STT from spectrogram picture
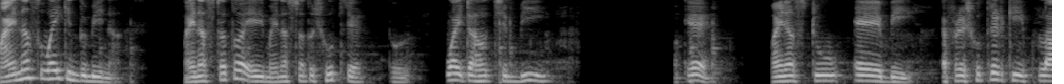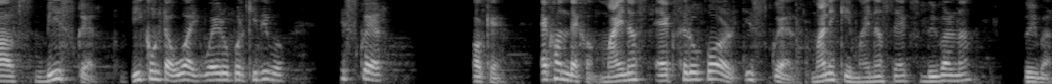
মাইনাস ওয়াই কিন্তু বি না। মাইনাসটা তো, এই মাইনাসটা তো সূত্রের তো ওয়াইটা হচ্ছে B okay minus two A B এরপরে সূত্রের কি? প্লাস বি স্কোয়ার বি কোনটা? ওয়াই ওয়াইয়ের উপর কি দিব? স্কোয়ার ওকে এখন দেখো মাইনাস এক্সের উপর স্কোয়ার মানে কি? মাইনাস এক্স দুইবার না? দুইবার।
